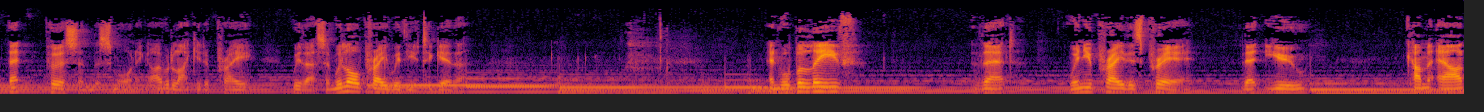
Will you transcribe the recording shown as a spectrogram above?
that person this morning, I would like you to pray with us, and we'll all pray with you together. And we'll believe that when you pray this prayer, that you come out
